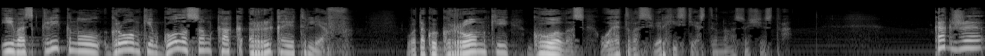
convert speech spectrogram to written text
«И воскликнул громким голосом, как рыкает лев». Вот такой громкий голос у этого сверхъестественного существа. Как же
